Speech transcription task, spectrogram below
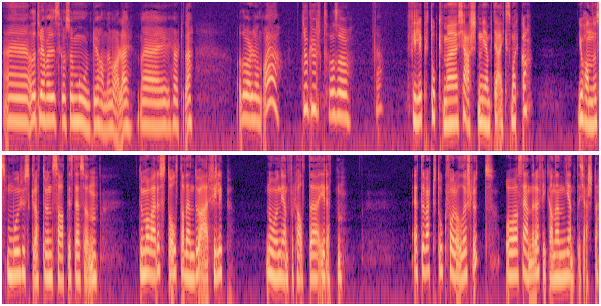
Eh, og det tror jeg faktisk også moren til Johanne var der når jeg hørte det. Og da var det sånn Å ja, så kult. Og så ja. Philip tok med kjæresten hjem til Eiksmarka. Johannes mor husker at hun sa til stesønnen Du må være stolt av den du er, Philip. Noe hun gjenfortalte i retten. Etter hvert tok forholdet slutt, og senere fikk han en jentekjæreste.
